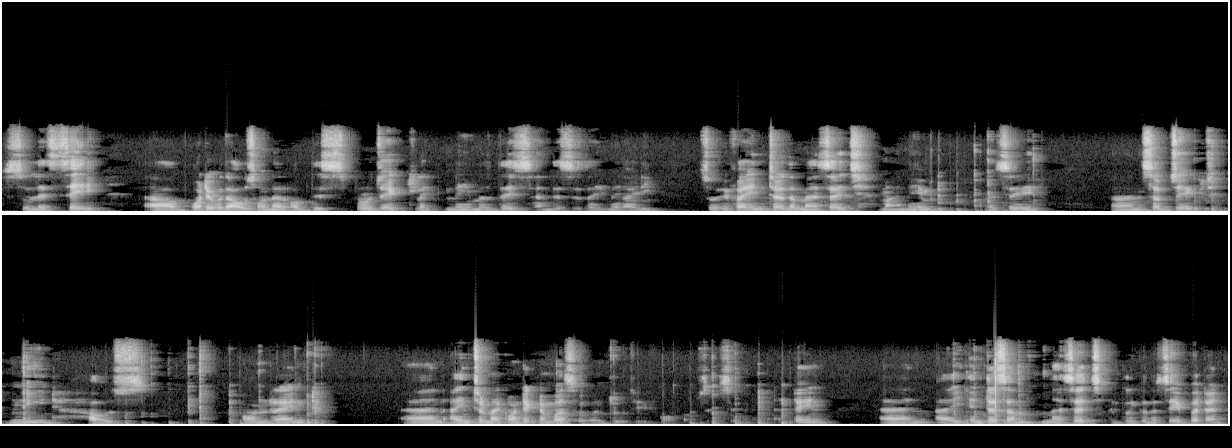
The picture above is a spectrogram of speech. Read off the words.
So let's say uh, whatever the house owner of this project like name is this and this is the email id so if i enter the message my name let's say and subject need house on rent and I enter my contact number so 1 2 3 4 5 6 7 8 9 10 and I enter some message and click on the save button.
